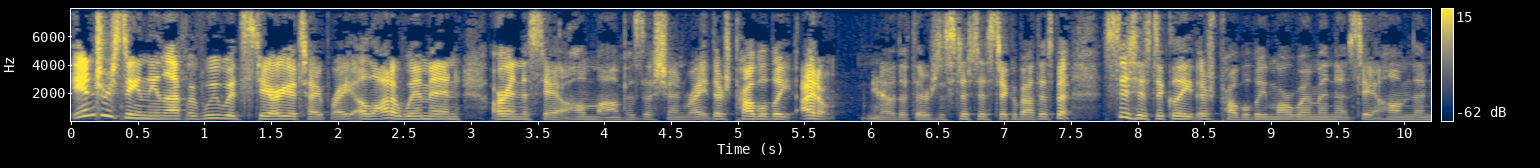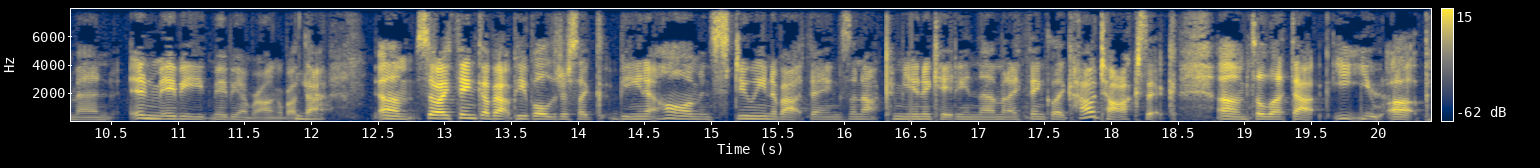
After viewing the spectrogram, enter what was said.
interestingly enough, if we would stereotype, right, a lot of women are in the stay-at-home mom position, right? There's probably I don't know that there's a statistic about this, but statistically, there's probably more women that stay at home than men, and maybe maybe I'm wrong about yeah. that. Um, so I think about people just like being at home and stewing about things and not communicating them, and I think like how toxic um, to let that eat you yeah. up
